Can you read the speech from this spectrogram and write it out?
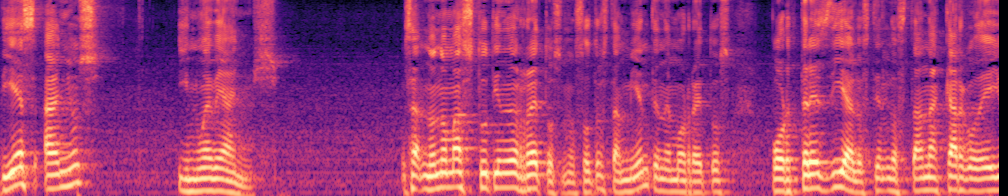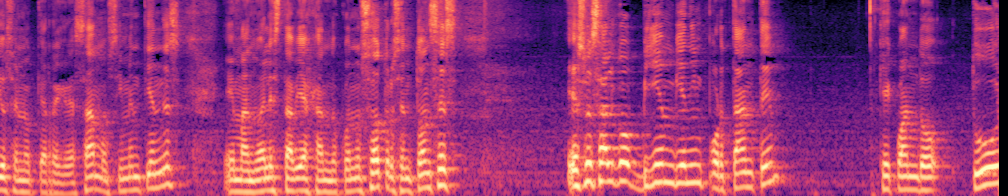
10 años y 9 años. O sea, no nomás tú tienes retos, nosotros también tenemos retos. Por tres días los, los están a cargo de ellos en lo que regresamos, ¿sí me entiendes? Emanuel está viajando con nosotros. Entonces, eso es algo bien, bien importante que cuando tú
